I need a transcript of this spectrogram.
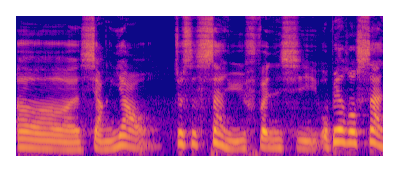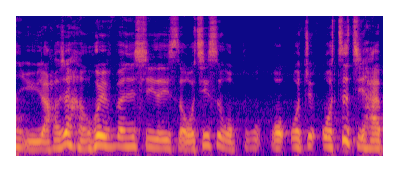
呃想要。就是善于分析，我不要说善于啊，好像很会分析的意思。我其实我不，我我觉我自己还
